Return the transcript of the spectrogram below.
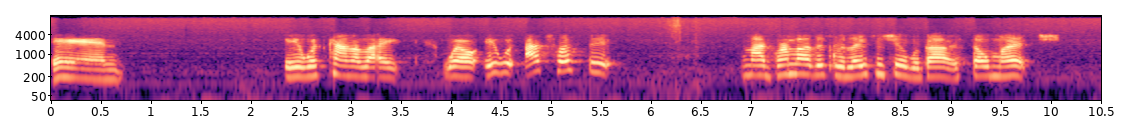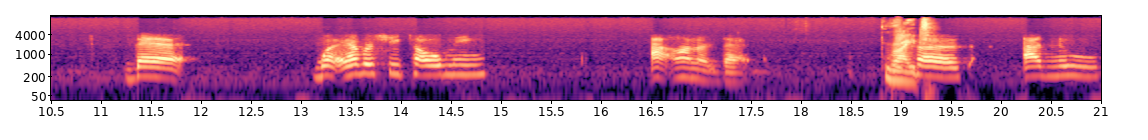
And it was kind of like, well, it was. I trusted my grandmother's relationship with God so much that whatever she told me, I honored that Right. because I knew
